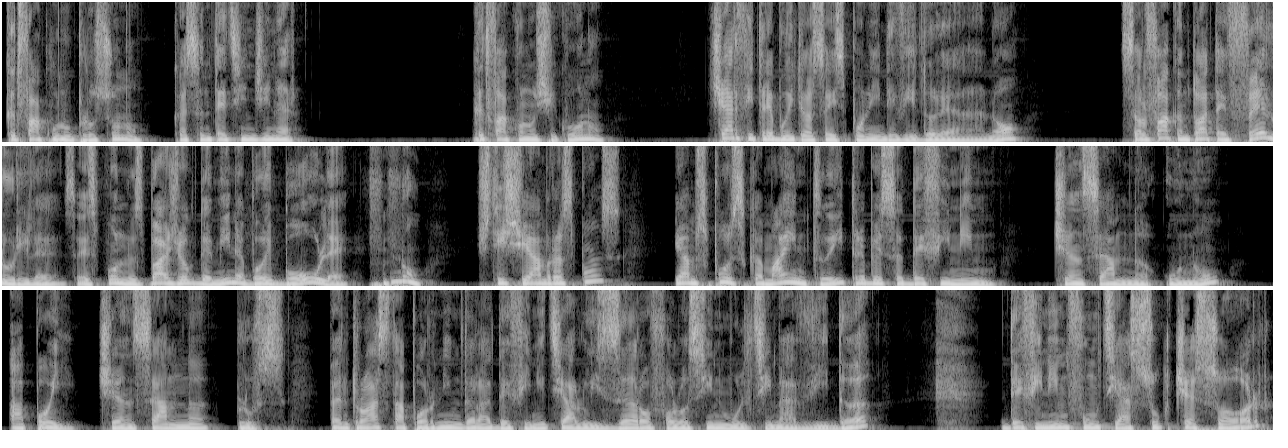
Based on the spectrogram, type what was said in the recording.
cât fac 1 plus 1? Că sunteți inginer. Cât fac 1 și cu 1? Ce ar fi trebuit eu să-i spun individului ăla, nu? Să-l fac în toate felurile, să-i spun, îți bagi joc de mine, băi, boule? Nu. Știți ce i-am răspuns? I-am spus că mai întâi trebuie să definim ce înseamnă 1, apoi ce înseamnă plus. Pentru asta pornim de la definiția lui 0 folosind mulțimea vidă, definim funcția succesor,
